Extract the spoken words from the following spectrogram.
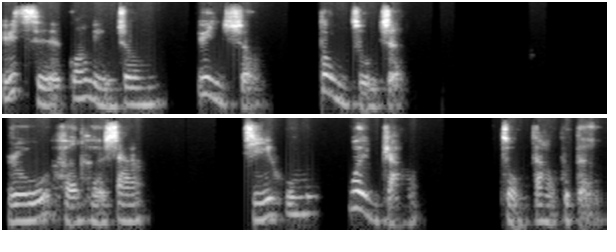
于此光明中运手动足者，如恒河沙，急呼问着，总到不得；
